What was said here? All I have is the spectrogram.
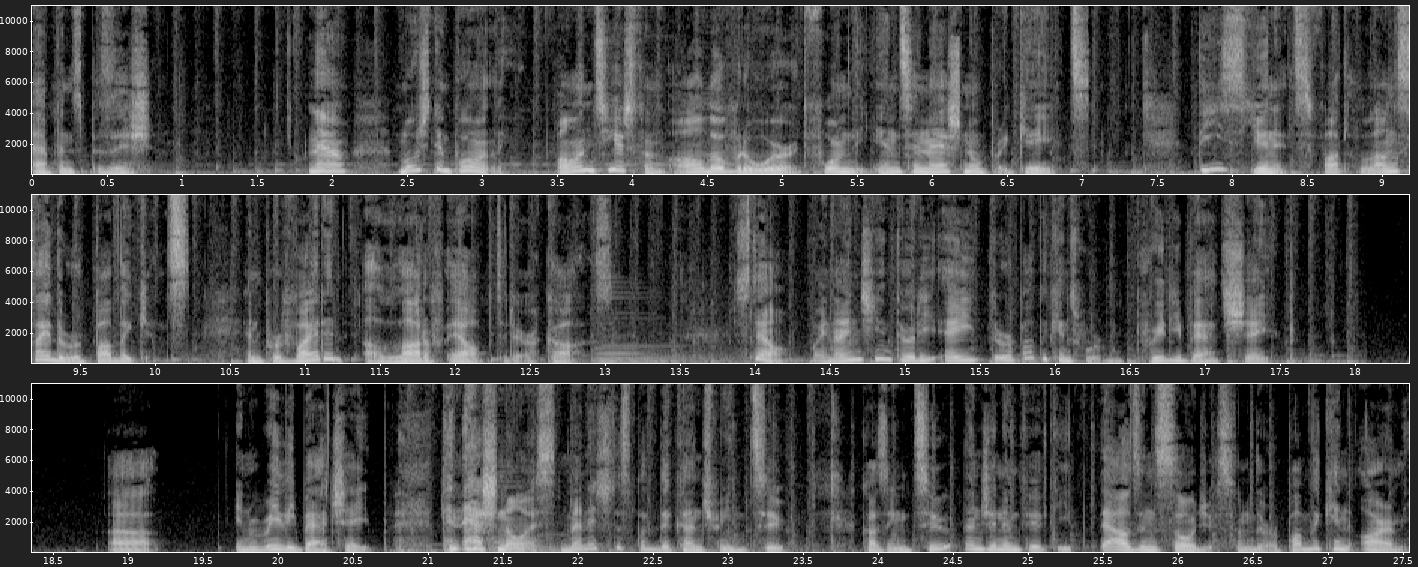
happens position. Now, most importantly, volunteers from all over the world formed the International Brigades. These units fought alongside the Republicans and provided a lot of help to their cause. Still, by 1938, the Republicans were in pretty bad shape. Uh, in really bad shape. The Nationalists managed to split the country in two, causing 250,000 soldiers from the Republican Army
